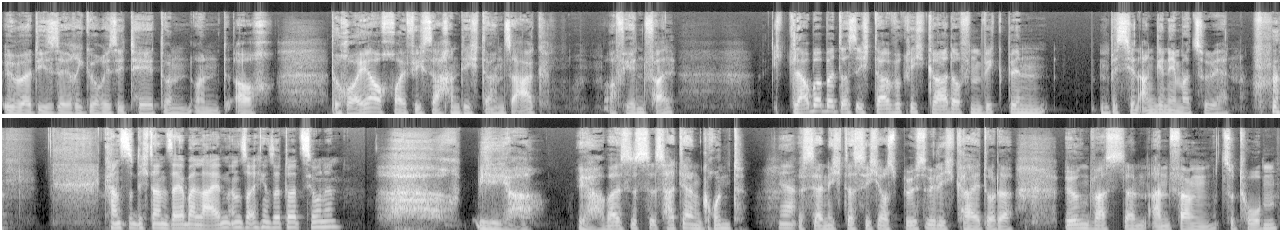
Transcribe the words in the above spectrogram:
über diese Rigorosität und, und auch bereue auch häufig Sachen, die ich dann sag. Auf jeden Fall. Ich glaube aber, dass ich da wirklich gerade auf dem Weg bin, ein bisschen angenehmer zu werden. Kannst du dich dann selber leiden in solchen Situationen? Ja, ja, aber es ist, es hat ja einen Grund. Ja. Es ist ja nicht, dass ich aus Böswilligkeit oder irgendwas dann anfange zu toben.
